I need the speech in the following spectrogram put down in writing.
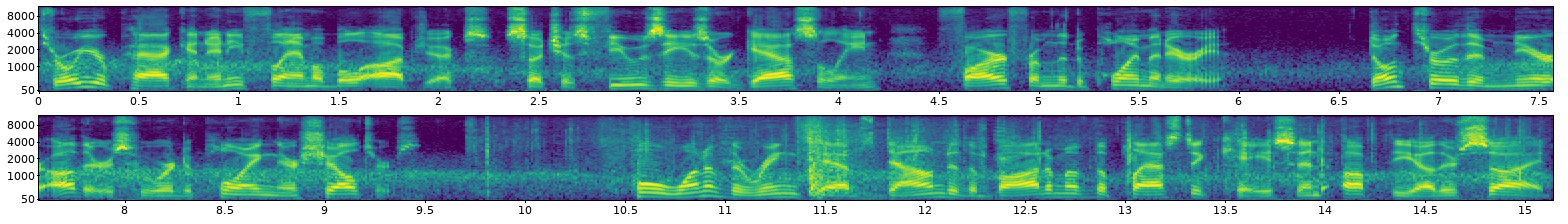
throw your pack and any flammable objects, such as fusees or gasoline, far from the deployment area. Don't throw them near others who are deploying their shelters. Pull one of the ring tabs down to the bottom of the plastic case and up the other side.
